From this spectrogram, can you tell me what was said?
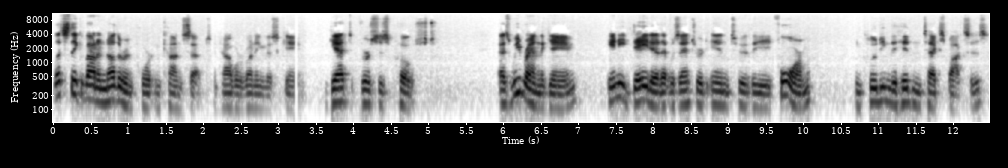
Let's think about another important concept in how we're running this game. Get versus post. As we ran the game, any data that was entered into the form, including the hidden text boxes,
